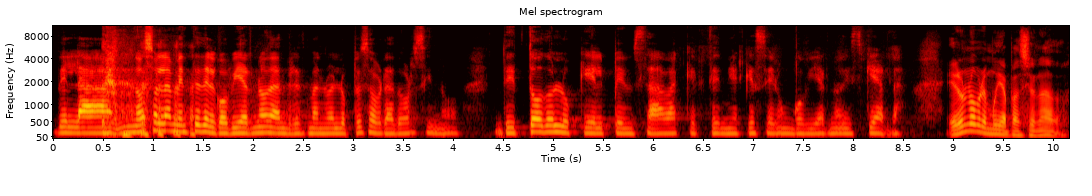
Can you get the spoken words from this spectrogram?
De la, no solamente del gobierno de Andrés Manuel López Obrador, sino de todo lo que él pensaba que tenía que ser un gobierno de izquierda. Era un hombre muy apasionado.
